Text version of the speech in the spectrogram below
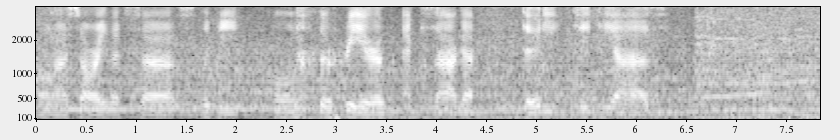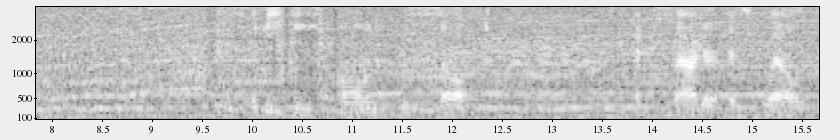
Oh no, sorry, that's uh, Slippy on the rear of Axaga. Dirty GTRs. Slippy is on the soft. Axaga as well.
